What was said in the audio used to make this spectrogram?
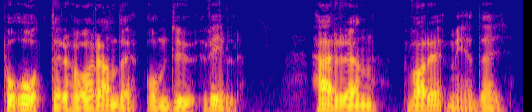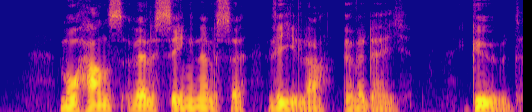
På återhörande om du vill. Herren vare med dig. Må hans välsignelse vila över dig. Gud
